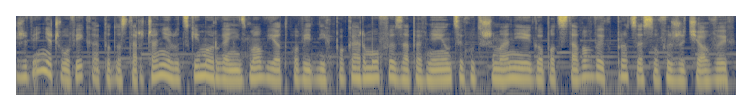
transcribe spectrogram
Żywienie człowieka to dostarczanie ludzkiemu organizmowi odpowiednich pokarmów zapewniających utrzymanie jego podstawowych procesów życiowych,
